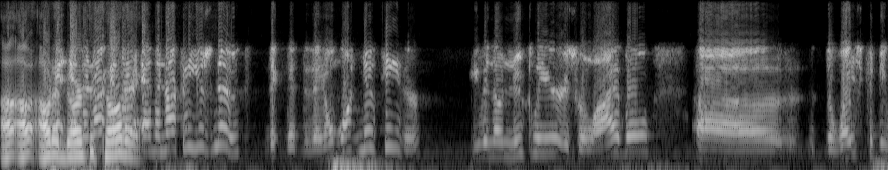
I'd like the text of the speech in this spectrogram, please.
out of North and Dakota, not, and they're not going to use nuke. They, they, they, don't want nuke either, even though nuclear is reliable. Uh, the waste could be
